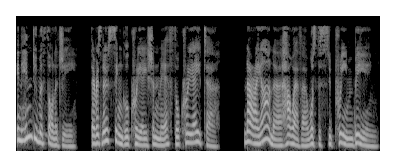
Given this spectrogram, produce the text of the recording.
In Hindu mythology, there is no single creation myth or creator. Narayana, however, was the supreme being,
